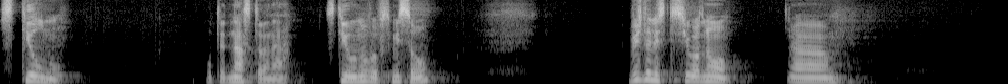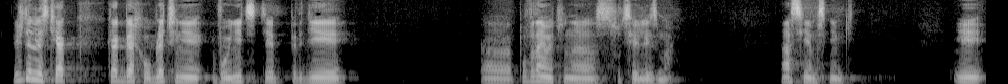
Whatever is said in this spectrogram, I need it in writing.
стилно от една страна. Стилно в смисъл. Виждали сте сигурно а, Виждали ли сте как, как бяха облечени войниците преди, по времето на социализма? Аз имам снимки. И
